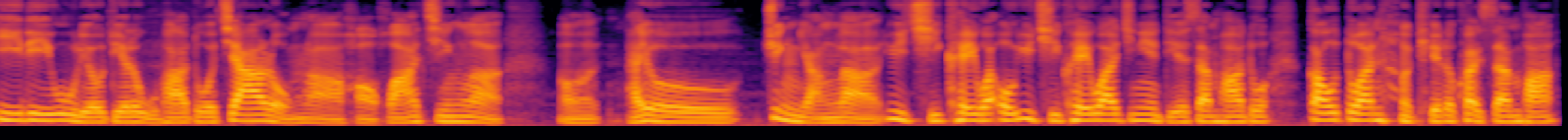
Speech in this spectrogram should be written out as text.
毅力物流跌了五趴多，嘉荣啦，好华金啦。哦，还有俊阳啦，玉期 KY 哦，玉期 KY 今天跌三趴多，高端 跌了快三趴，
